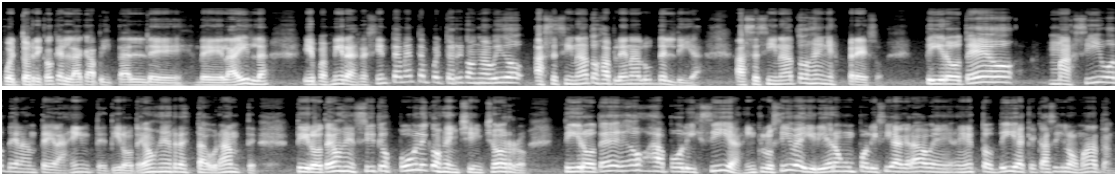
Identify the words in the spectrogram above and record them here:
Puerto Rico, que es la capital de, de la isla. Y pues mira, recientemente en Puerto Rico han habido asesinatos a plena luz del día, asesinatos en expreso, tiroteos masivos delante de la gente, tiroteos en restaurantes, tiroteos en sitios públicos en Chinchorro, tiroteos a policías, inclusive hirieron un policía grave en, estos días que casi lo matan.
